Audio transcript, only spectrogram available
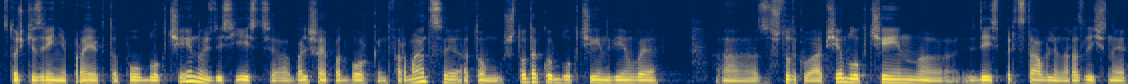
с точки зрения проекта по блокчейну, здесь есть а, большая подборка информации о том, что такое блокчейн VMware, а, что такое вообще блокчейн. А, здесь представлены различные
